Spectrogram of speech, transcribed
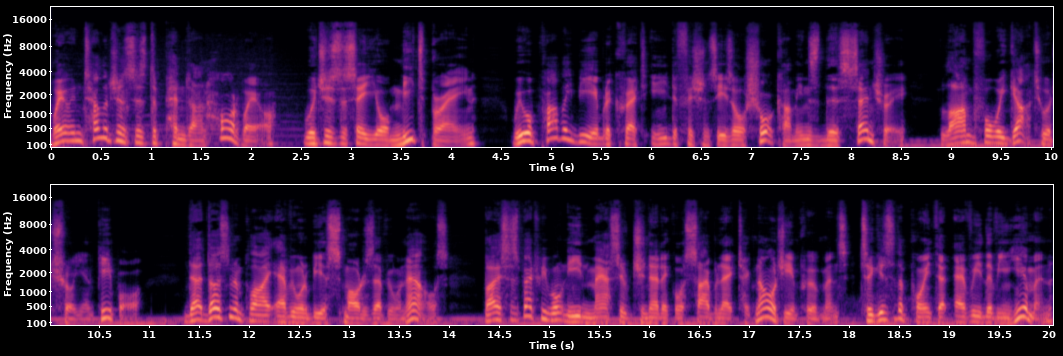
Where intelligence is dependent on hardware, which is to say your meat brain, we will probably be able to correct any deficiencies or shortcomings this century, long before we got to a trillion people. That doesn't imply everyone will be as smart as everyone else, but I suspect we won't need massive genetic or cybernetic technology improvements to get to the point that every living human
